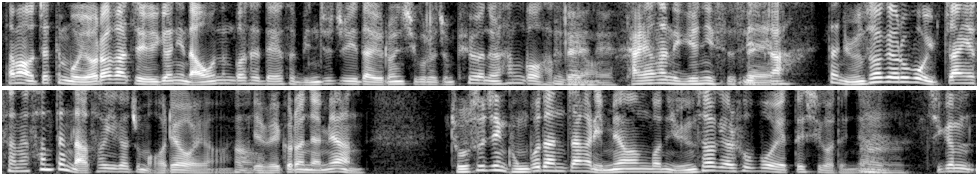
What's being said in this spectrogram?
다만 어쨌든 뭐 여러 가지 의견이 나오는 것에 대해서 민주주의다 이런 식으로 좀 표현을 한 것 같고요. 네네. 다양한 의견이 있을 수 네. 있다. 일단 윤석열 후보 입장에서는 선뜻 나서기가 좀 어려워요. 어. 이게 왜 그러냐면 조수진 공보단장을 임명한 거는 윤석열 후보의 뜻이거든요. 음. 지금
